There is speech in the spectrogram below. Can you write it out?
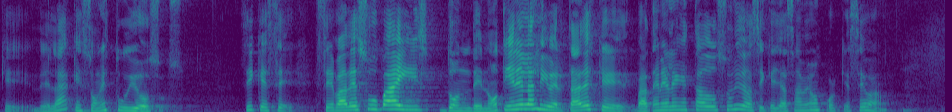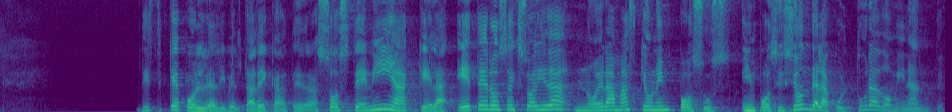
que, ¿verdad? que son estudiosos. Así que se, se, va de su país donde no tiene las libertades que va a tener en Estados Unidos, así que ya sabemos por qué se va. Dice que por la libertad de cátedra. Sostenía que la heterosexualidad no era más que una imposición de la cultura dominante.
